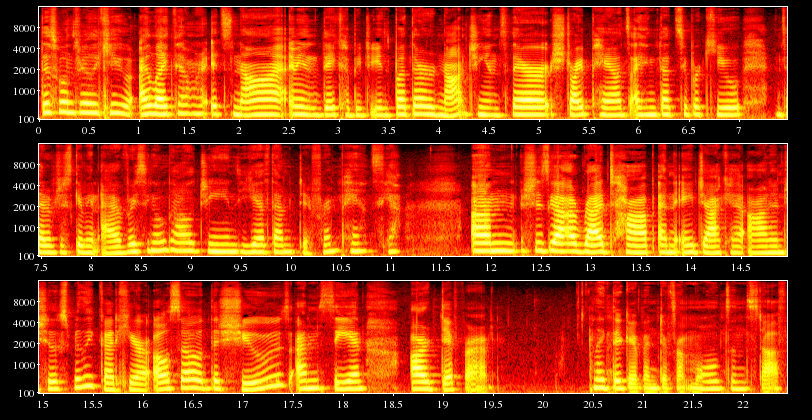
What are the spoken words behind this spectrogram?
this one's really cute. I like that one. It's not, I mean, they could be jeans, but they're not jeans. They're striped pants. I think that's super cute. Instead of just giving every single doll jeans, you give them different pants. Yeah. Um, she's got a red top and a jacket on, and she looks really good here. Also, the shoes I'm seeing are different. Like, they're given different molds and stuff.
